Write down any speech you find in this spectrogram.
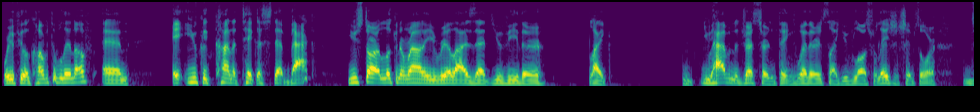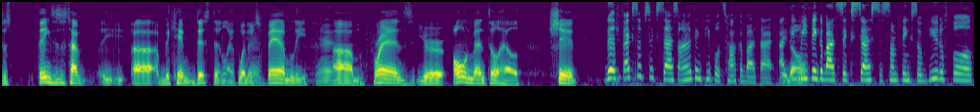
where you feel comfortable enough and it, you could kind of take a step back, you start looking around and you realize that you've either like you haven't addressed certain things, whether it's like you've lost relationships or just things just have uh, became distant, like whether it's family, Yeah. um, friends, your own mental health, shit. The effects of success, I don't think people talk about that. I think we don't. think about success as something so beautiful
